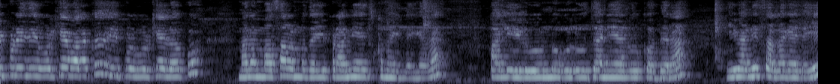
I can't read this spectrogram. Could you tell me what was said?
ఇప్పుడు ఇది ఉడికే వరకు ఇప్పుడు ఉడికేలోపు మనం మసాలా ముద్ద ఇప్పుడు అన్నీ వేసుకున్నాయి ఉన్నాయి కదా. పల్లీలు నువ్వులు ధనియాలు కొబ్బరి ఇవన్నీ చల్లగైనాయి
